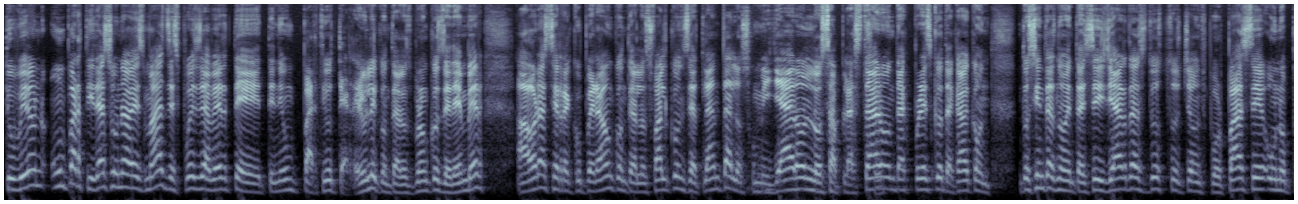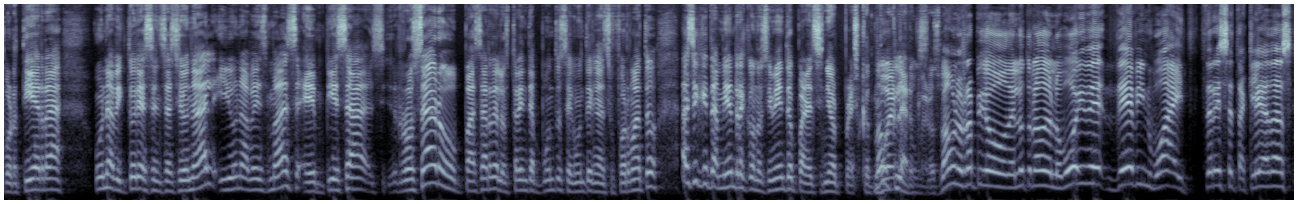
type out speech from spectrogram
tuvieron un partidazo una vez más después de haber te- tenido un partido terrible contra los Broncos de Denver. Ahora se recuperaron contra los Falcons de Atlanta, los humillaron, los aplastaron. Dak Prescott acaba con 296 yardas, dos touchdowns por pase, uno por tierra, una victoria sensacional y una vez más empieza a rozar o pasar de los 30 puntos según tengan su formato. Así que también reconocimiento para el señor Prescott. ¿no? Buenos que números. Vámonos rápido del otro lado del ovoide. Devin White, 13 tacleadas,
